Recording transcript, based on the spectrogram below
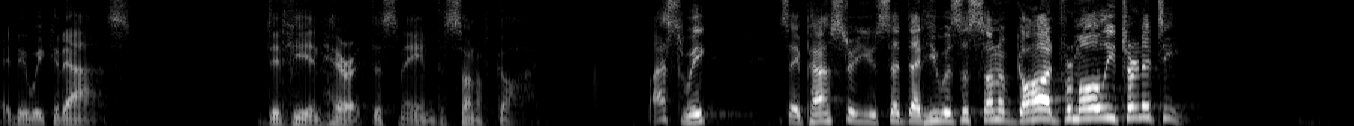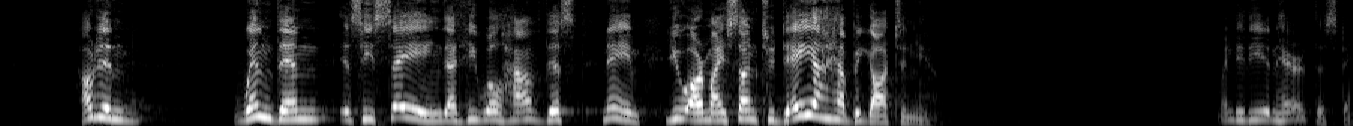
maybe we could ask, did he inherit this name, the Son of God? Last week, say, Pastor, you said that he was the Son of God from all eternity. How did, when then is he saying that he will have this name? You are my son, today I have begotten you. When did he inherit this name?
